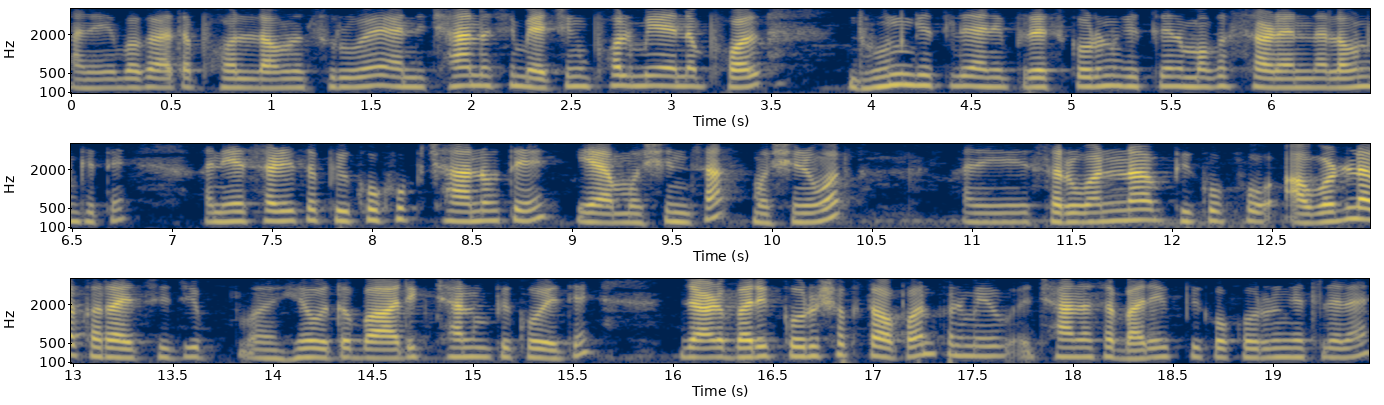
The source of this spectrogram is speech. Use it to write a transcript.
आणि बघा आता फॉल लावणं सुरू आहे आणि छान असे मॅचिंग फॉल मी आहे ना फॉल धुवून घेतले आणि प्रेस करून घेतले आणि मगच साड्यांना लावून घेते. आणि या साडीचा पिको खूप छान होते या मशीनचा मशीनवर आणि सर्वांना पिको फो आवडला करायची जी हे होतं बारीक छान पिको येते जाड बारीक करू शकतो आपण पण मी छान असा बारीक पिको करून घेतलेला आहे.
